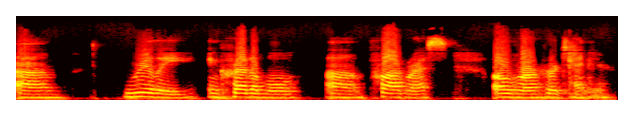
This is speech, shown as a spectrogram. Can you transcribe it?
um, really incredible um, progress over her tenure.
